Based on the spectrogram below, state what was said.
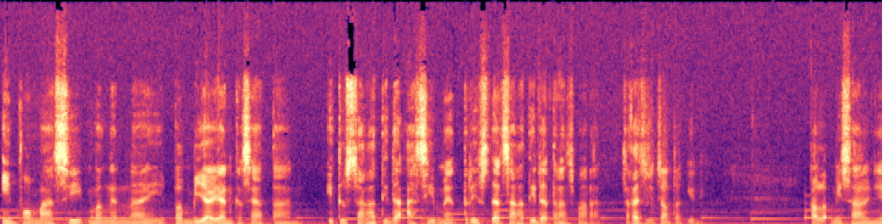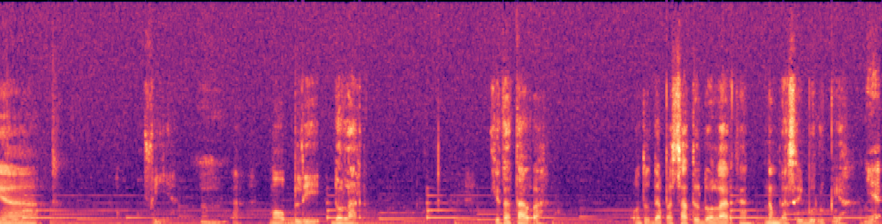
informasi mengenai pembiayaan kesehatan itu sangat tidak asimetris dan sangat tidak transparan. Saya kasih contoh gini. Kalau misalnya Ovi ya, nah, mau beli dolar, kita tahu ah untuk dapat satu dolar kan 16.000 ribu rupiah. Ya,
